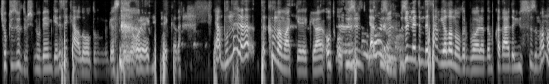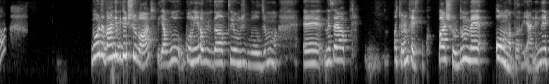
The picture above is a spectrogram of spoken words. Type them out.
Çok üzüldüm. Şimdi benim gerizekalı olduğumu gösteriyor oraya gidecek kadar. Ya bunlara takılmamak gerekiyor. Yani o, o üzül, ya, üzül, üzülmedim desem yalan olur bu arada. Bu kadar da yüzsüzüm ama. Bu arada bende bir de şu var. Ya bu konuyu hafif dağıtıyormuş gibi olacağım ama e, mesela atıyorum Facebook başvurdum ve olmadı. Yani ne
